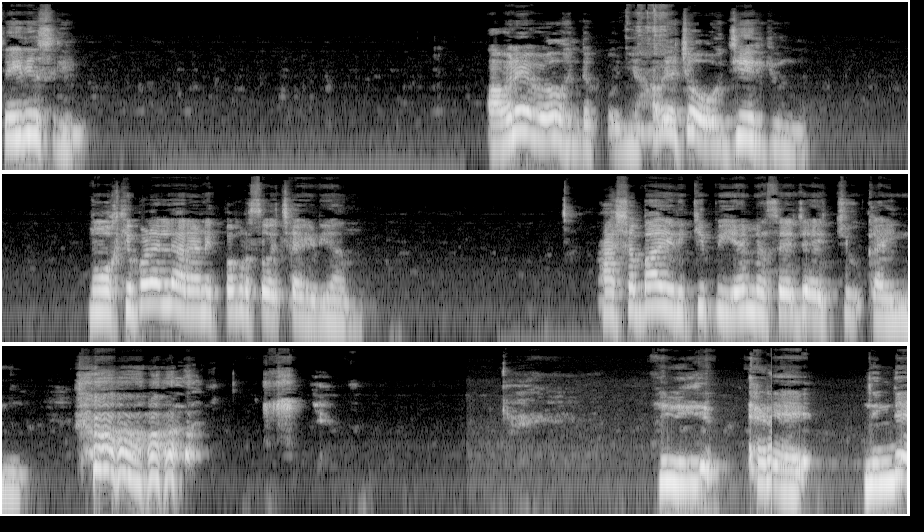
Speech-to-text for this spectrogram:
സീരിയസ്ലി അവനെവോ എന്റെ ഞാൻ വിചാരിച്ച ഓജിയായിരിക്കും എന്ന് നോക്കിയപ്പോഴല്ലേ അറിയണം ഇപ്പം പ്രസവിച്ച ഐഡിയ എന്ന്. എനിക്ക് പി എം മെസ്സേജ് അയച്ചു കഴിഞ്ഞു. നിന്റെ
